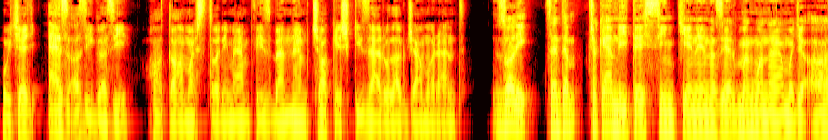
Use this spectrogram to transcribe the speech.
Úgyhogy ez az igazi hatalmas sztori Memphisben, nem csak és kizárólag Jamorant. Zoli, szerintem csak említés szintjén én azért megmondanám, hogy a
